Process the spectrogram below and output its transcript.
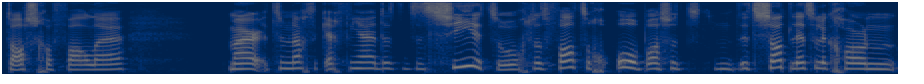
tas gevallen. Maar toen dacht ik echt van, ja, dat, dat zie je toch? Dat valt toch op als het... Het zat letterlijk gewoon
